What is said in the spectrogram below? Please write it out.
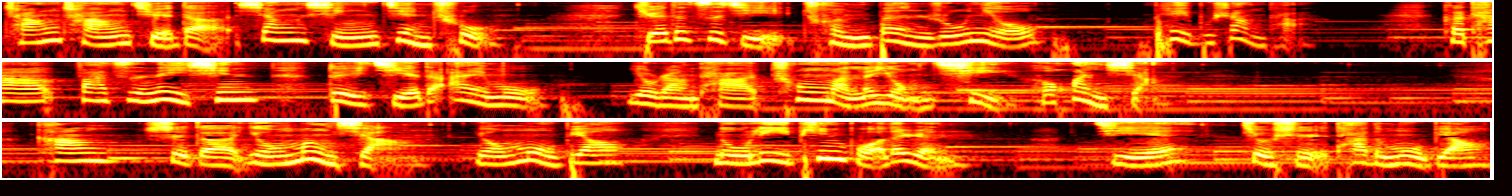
常常觉得相形见绌，觉得自己蠢笨如牛，配不上他。可他发自内心对杰的爱慕，又让他充满了勇气和幻想。康是个有梦想、有目标、努力拼搏的人，杰就是他的目标。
